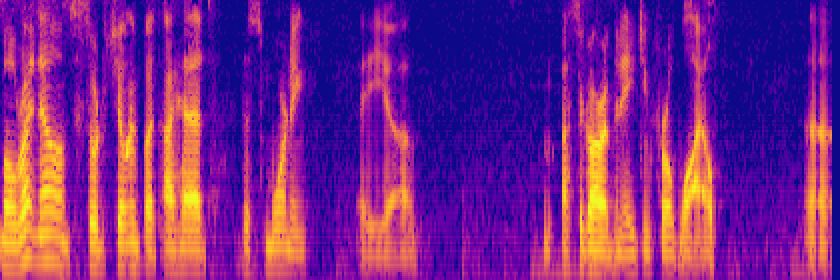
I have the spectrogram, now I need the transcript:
well, right now I'm just sort of chilling, but I had this morning a uh, a cigar I've been aging for a while, uh,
